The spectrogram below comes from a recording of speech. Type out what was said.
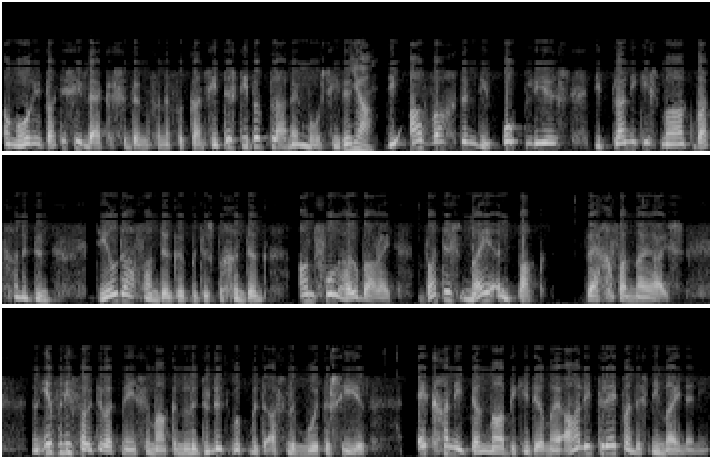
Amore, wat is die lekkerste ding van 'n vakansie? Dit is die beplanning mos, jy weet. Ja. Die afwagting, die oplees, die plannetjies maak, wat gaan ek doen? Deel daarvan dink ek moet ons begin dink aan volhoubaarheid. Wat is my impak weg van my huis? Nou een van die foute wat mense maak en hulle doen dit ook met as hulle motors hier. Ek gaan nie ding maar 'n bietjie deur my alie trek want dit is nie myne nie.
